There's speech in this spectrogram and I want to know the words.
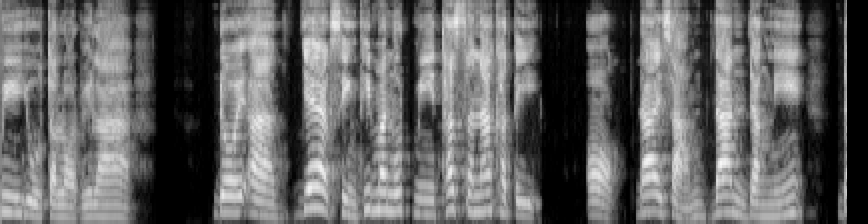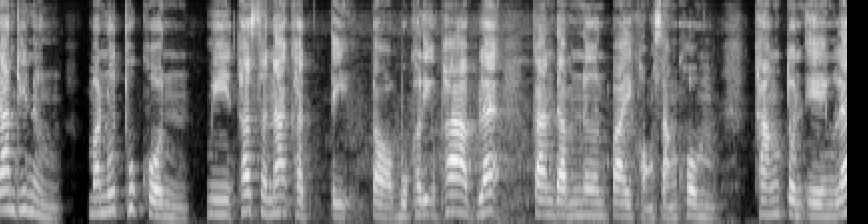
มีอยู่ตลอดเวลา โดยอาจแยกสิ่งที่มนุษย์มีทัศนคติออกได้สามด้านดังนี้ ด้านที่หนึ่ง มนุษย์ทุกคนมีทัศนคติต่อบุคลิกภาพและการดำเนินไปของสังคม ทั้งตนเองและ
